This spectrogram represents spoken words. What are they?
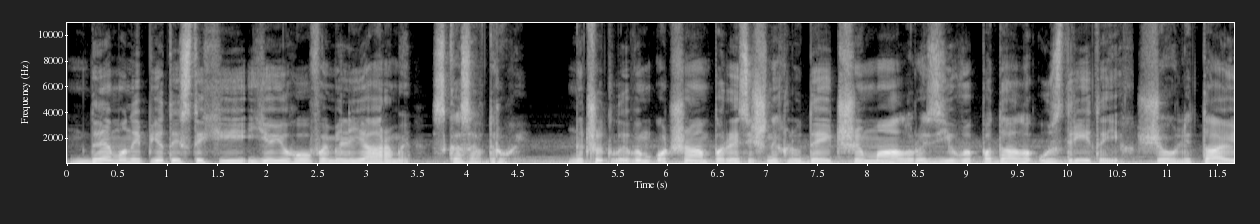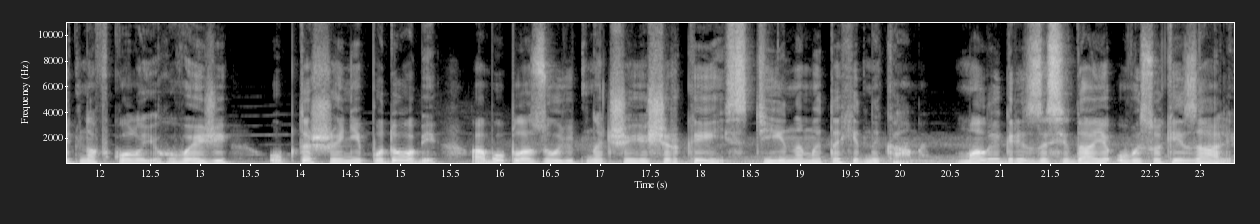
Демони п'яти стихій є його фамільярами, сказав другий. Нечутливим очам пересічних людей чимало разів випадало уздріти їх, що літають навколо його вежі у пташиній подобі або плазують, наче ящерки стінами та хідниками. Малигріс засідає у високій залі,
